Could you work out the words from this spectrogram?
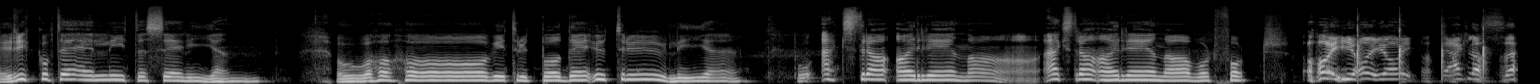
Rykk opp til Eliteserien. Oh, oh, oh, vi trudde på det utrolige. På Ekstra Arena, Ekstra Arena, vårt fort. Oi, oi, oi! Det er klasse.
